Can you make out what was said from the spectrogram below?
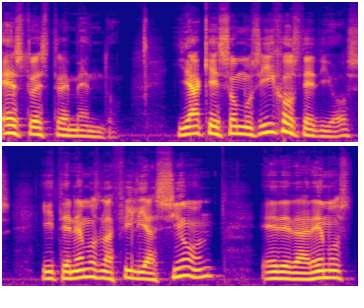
Esto es tremendo. Ya que somos hijos de Dios y tenemos la filiación, heredaremos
